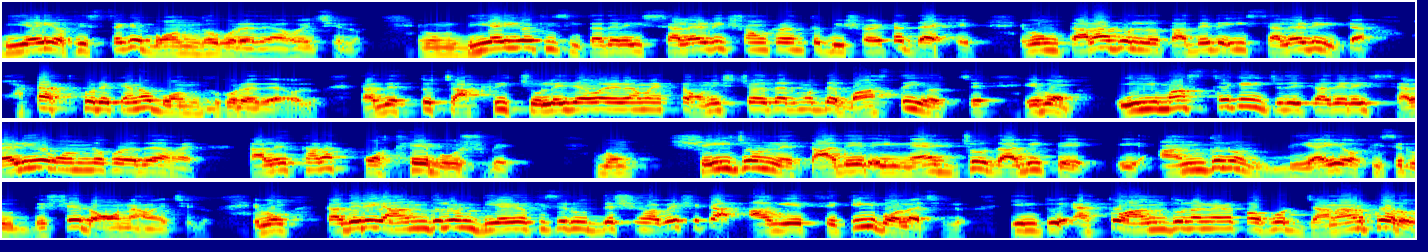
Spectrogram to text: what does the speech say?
ডিআই অফিস থেকে বন্ধ করে দেওয়া হয়েছিল। এবং ডিআই অফিসই তাদের এই স্যালারি সংক্রান্ত বিষয়টা দেখে এবং তারা বলল, তাদের এই স্যালারিটা হঠাৎ করে কেন বন্ধ করে দেওয়া হলো? তাদের তো চাকরি চলে যাওয়ার এরকম একটা অনিশ্চয়তার মধ্যে বাঁচতেই হচ্ছে এবং এই মাস থেকেই যদি তাদের এই স্যালারিও বন্ধ করে দেওয়া হয়, তাহলে তারা পথে বসবে। এবং সেই জন্য তাদের এই ন্যায্য দাবিতে এই আন্দোলন ডিআই অফিসের উদ্দেশ্যে রওনা হয়েছিল। এবং তাদের এই আন্দোলন ডিআই অফিসের উদ্দেশ্যে হবে সেটা আগে থেকেই বলা ছিল। কিন্তু এত আন্দোলনের খবর জানার পরও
